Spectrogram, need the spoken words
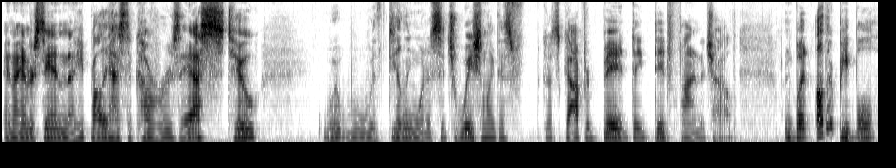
and I understand that he probably has to cover his ass too with dealing with a situation like this because, God forbid, they did find a child. But other people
